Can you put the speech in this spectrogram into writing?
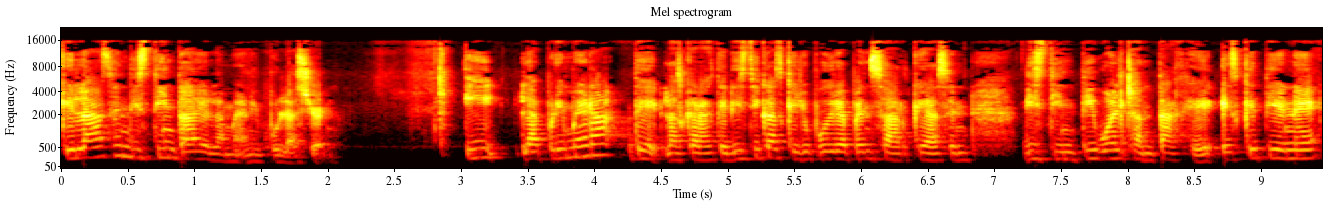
que la hacen distinta de la manipulación. Y la primera de las características que yo podría pensar que hacen distintivo al chantaje es que tiene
